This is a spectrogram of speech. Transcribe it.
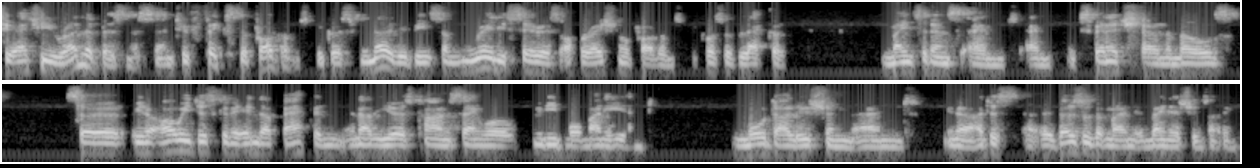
to actually run the business and to fix the problems? Because we know there've been some really serious operational problems because of lack of maintenance and, and expenditure in the mills. So, you know, are we just going to end up back in another year's time saying, well, we need more money and more dilution? And, you know, I just, uh, those are the main, main issues, I think.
